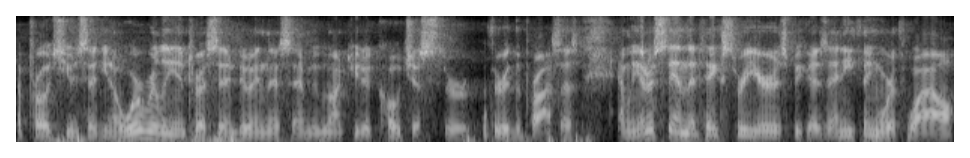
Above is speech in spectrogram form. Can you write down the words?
approached you and said, you know, we're really interested in doing this and we want you to coach us through through the process. And we understand that it takes three years because anything worthwhile,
